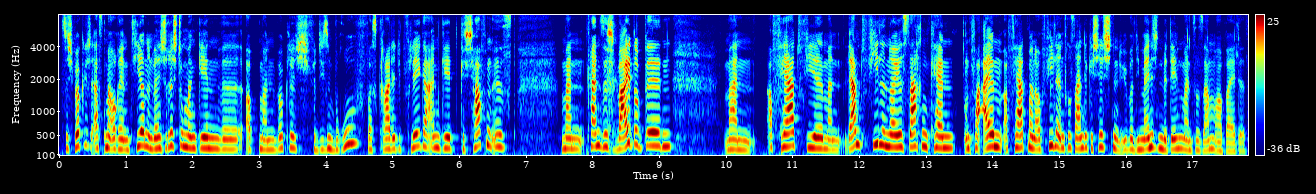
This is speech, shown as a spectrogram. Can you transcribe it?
sich wirklich erstmal orientieren, in welche Richtung man gehen will, ob man wirklich für diesen Beruf, was gerade die Pflege angeht, geschaffen ist. Man kann sich weiterbilden, man erfährt viel, man lernt viele neue Sachen kennen und vor allem erfährt man auch viele interessante Geschichten über die Menschen, mit denen man zusammenarbeitet.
